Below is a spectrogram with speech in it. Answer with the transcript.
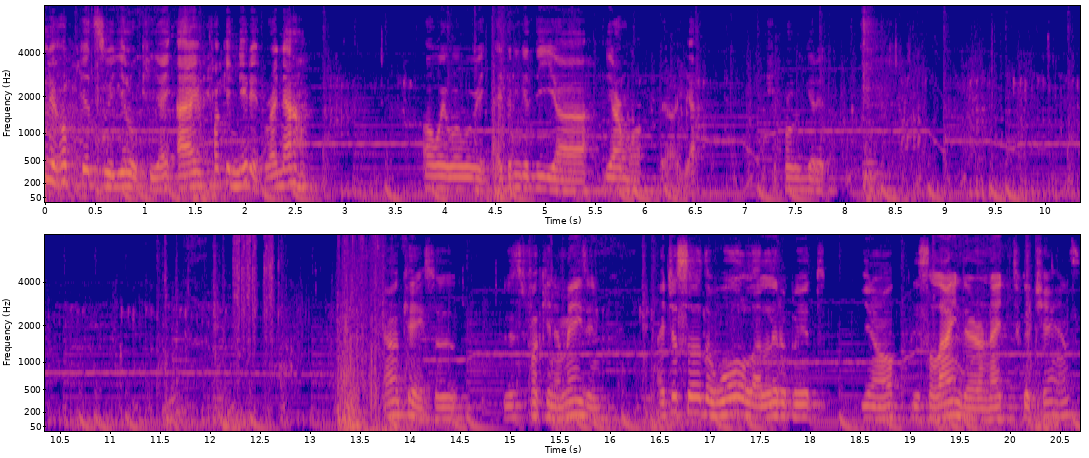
Really hope gets a yellow key. I, I fucking need it right now. Oh wait, wait, wait, wait. I didn't get the uh, the armor. Uh, yeah, I should probably get it. Okay, so this is fucking amazing. I just saw the wall a little bit, you know, this line there, and I took a chance.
